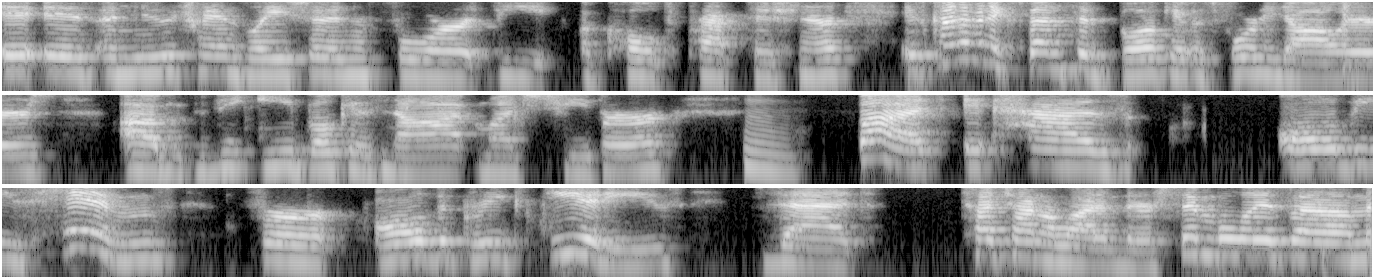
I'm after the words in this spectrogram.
It is a new translation for the occult practitioner. It's kind of an expensive book. It was $40. Um, the ebook is not much cheaper Hmm. but it has all these hymns for all the Greek deities that touch on a lot of their symbolism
